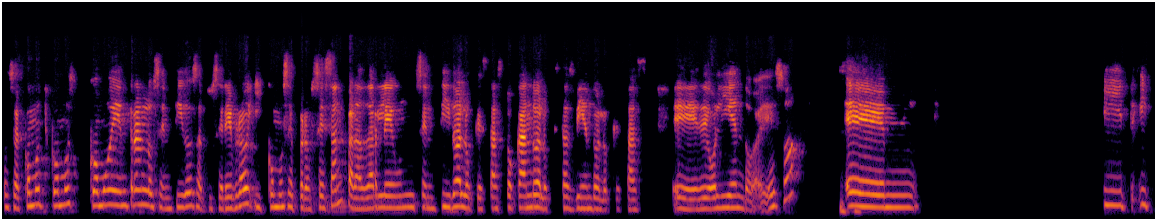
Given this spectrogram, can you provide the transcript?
o sea, cómo, cómo, cómo entran los sentidos a tu cerebro y cómo se procesan para darle un sentido a lo que estás tocando, a lo que estás viendo, a lo que estás eh, oliendo, eso. Em, y, y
